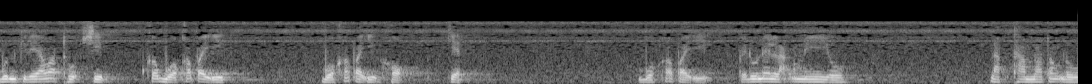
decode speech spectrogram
บุญกิริยาวัตถุสิบก็บวกเข้าไปอีก บวกเข้าไปอีกหกเจ็ดบวกเข้าไปอีก ไปดูในหลักมีอยู่ หลักธรรมเราต้องดู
